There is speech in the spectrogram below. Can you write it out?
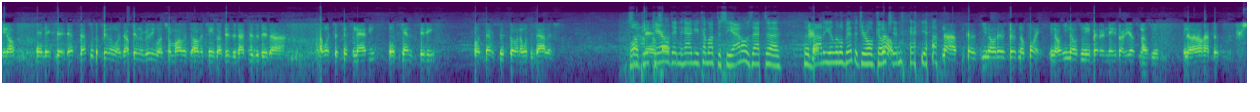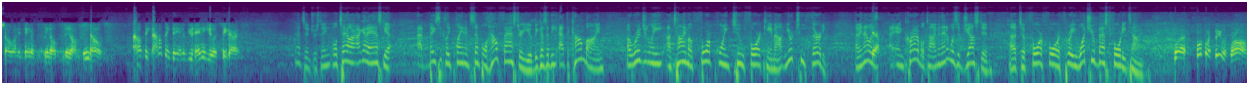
You know, and they said that's that's what the feeling was. That feeling really was from all the all the teams I visited. I visited. Uh, I went to Cincinnati. I went to Kansas City. I went to San Francisco, and I went to Dallas. So well, Pete Carroll didn't have you come up to Seattle. Is that uh, bother you a little bit that your old coach no. didn't? yeah. Nah, because you know there's there's no point. You know he knows me better than anybody else knows me. You know, I don't have to show anything. Of, you know, you know, he knows. I don't think I don't think they interviewed any USC guys. That's interesting. Well, Taylor, I got to ask you, uh, basically plain and simple, how fast are you? Because at the at the combine, originally a time of 4.24 came out, and you're 230. I mean, that was yeah. an incredible time, and then it was adjusted uh, to 4.43. What's your best 40 time? Well, 4.43 was wrong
